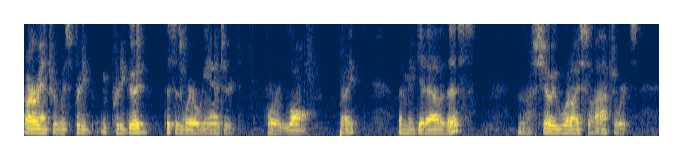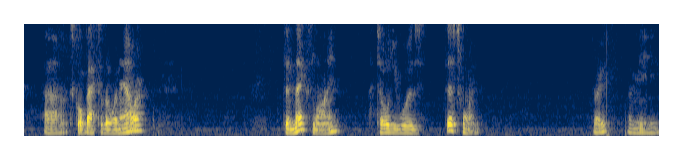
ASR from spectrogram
our entry was pretty pretty good. This is where we entered for long right? Let me get out of this and I'll show you what I saw afterwards. Uh, let's go back to the one hour. The next line I told you was this one, right? Let me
